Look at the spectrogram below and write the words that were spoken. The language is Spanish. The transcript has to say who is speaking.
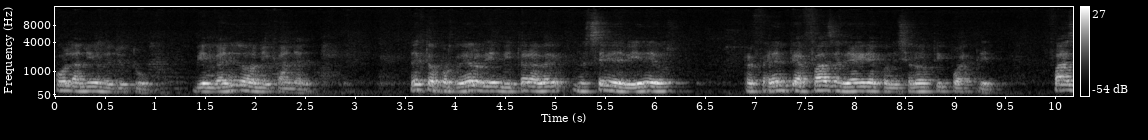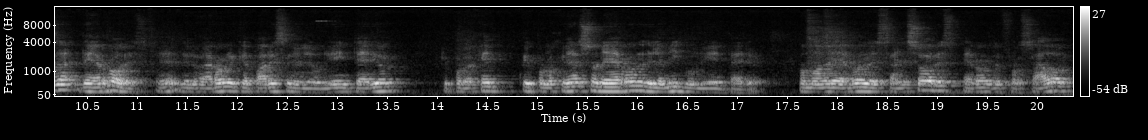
Speaker 1: Hola amigos de YouTube, bienvenidos a mi canal. En esta oportunidad los voy a invitar a ver una serie de videos referente a fallas de aire acondicionado tipo split. Falla de errores, ¿eh? de los errores que aparecen en la unidad interior, que por, lo que por lo general son errores de la misma unidad interior. Vamos a ver errores de sensores, error de forzador.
